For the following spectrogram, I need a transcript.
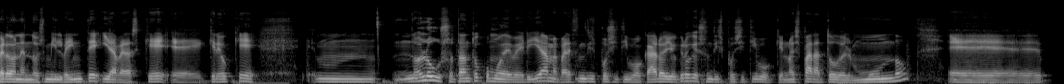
perdón, en 2020 y la verdad es que eh, creo que mm, no lo uso tanto como debería, me parece un dispositivo caro, yo creo que es un dispositivo que no es para todo el mundo, eh,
